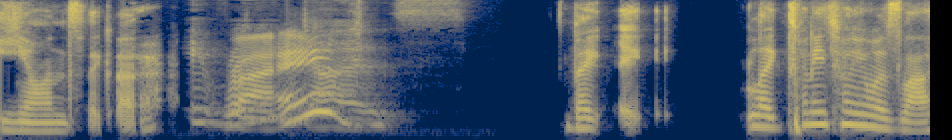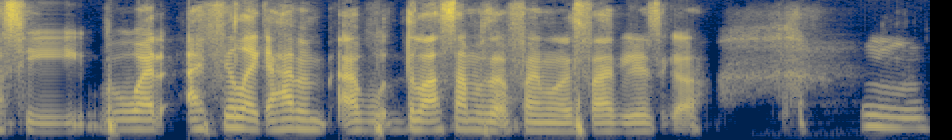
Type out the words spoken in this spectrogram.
eons ago. It really Right? does. Like it, like 2020 was last year. But what I feel like I haven't. I, w- the last time I was at FOMO was five years ago. Mm.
